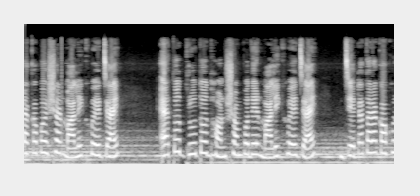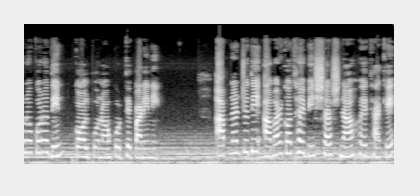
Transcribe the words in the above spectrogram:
টাকা পয়সার মালিক হয়ে যায়, এত দ্রুত ধন সম্পদের মালিক হয়ে যায় যেটা তারা কখনো কোনো দিন কল্পনাও করতে পারেনি। আপনার যদি আমার কথায় বিশ্বাস না হয়ে থাকে,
